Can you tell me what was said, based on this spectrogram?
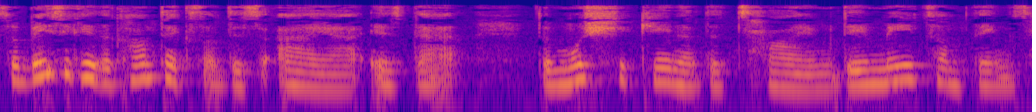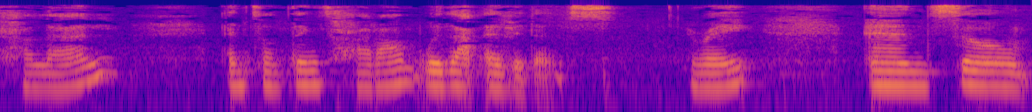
So basically the context of this ayah is that the mushrikeen at the time, they made some things halal and some things haram without evidence, right? And so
